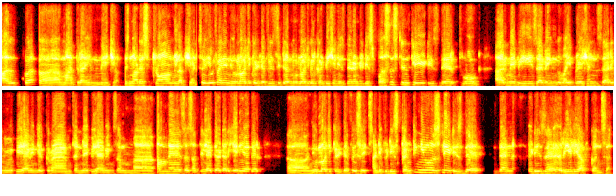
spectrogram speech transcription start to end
alpa uh, matra in nature. It's not a strong lakshana so if any neurological deficit or neurological condition is there and it is persistently it is there throughout or maybe he is having vibrations or maybe having a cramps and maybe having some uh, numbness or something like that or any other uh, neurological deficits and if it is continuously it is there then it is uh, really of concern.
